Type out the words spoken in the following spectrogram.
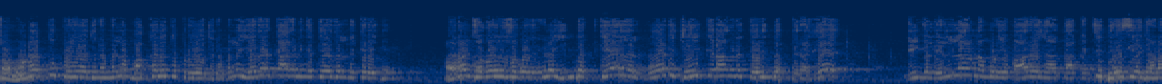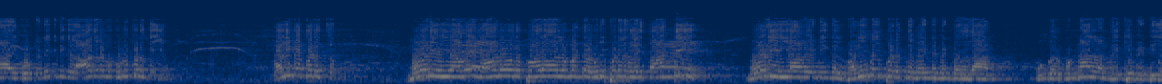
ஸோ உனக்கும் பிரயோஜனம் இல்லை மக்களுக்கு பிரயோஜனம் இல்லை எதற்காக நீங்க தேர்தல் நிக்கிறீங்க? அதனால் சகோதர சகோதரிகளை இந்த தேர்தல் மோடி ஜெயிக்கிறாங்கன்னு தெரிந்த பிறகு நீங்கள் எல்லாம் நம்முடைய பாரதிய ஜனதா கட்சி தேசிய ஜனநாயக கூட்டணிக்கு நீங்கள் ஆதரவு கொடுக்கணும் ஐயா. வலிமைப்படுத்தும். மோடி ஐயாவை நானூறு பாராளுமன்ற உறுப்பினர்களை தாண்டி மோடி ஐயாவை நீங்கள் வலிமைப்படுத்த வேண்டும் என்பதுதான் உங்கள் முன்னால் நான் வைக்க வேண்டிய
